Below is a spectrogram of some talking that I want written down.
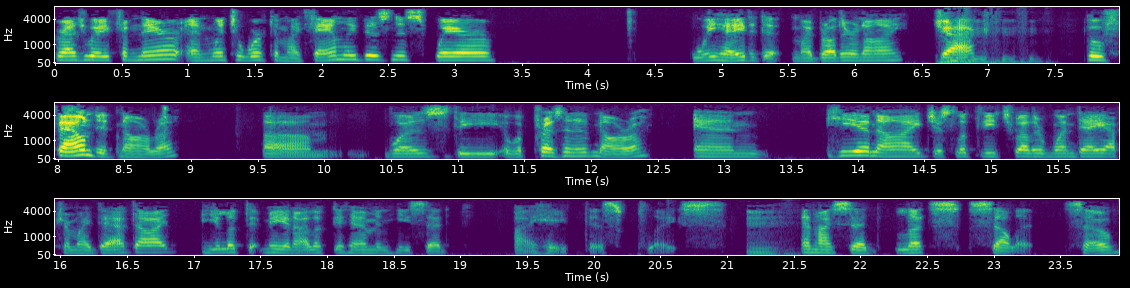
graduated from there and went to work in my family business where we hated it. My brother and I, Jack, who founded NAHRA, um, was the uh, president of NAHRA, and he and I just looked at each other one day after my dad died. He looked at me and I looked at him, and he said, "I hate this place." Mm. And I said, "Let's sell it." So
